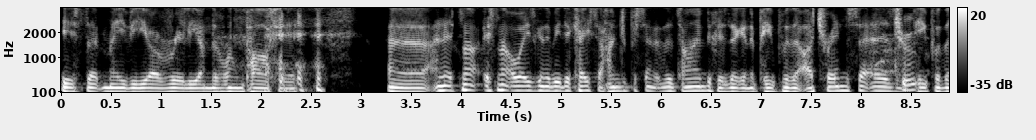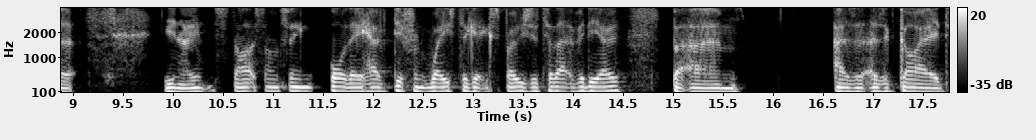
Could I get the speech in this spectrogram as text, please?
is that maybe you're really on the wrong path here. Uh, and it's not it's not always going to be the case 100% of the time because they're going to people that are trendsetters and people that you know start something or they have different ways to get exposure to that video. But um as a as a guide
